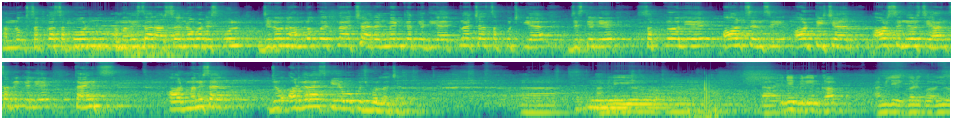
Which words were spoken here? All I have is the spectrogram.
हम लोग सबका सपोर्ट मनीष सर आश्रय नोबट स्कूल, जिन्होंने हम लोग को इतना अच्छा अरेंजमेंट करके दिया है, इतना अच्छा सब कुछ किया है, जिसके लिए सबके लिए ऑल सेंसी और टीचर और सीनियर सिहान सभी के लिए थैंक्स और मनीष सर जो ऑर्गेनाइज किए वो कुछ बोलना चाहते हैं। हामीले यो इन्डियन मिलियन कप हामीले गरेको यो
